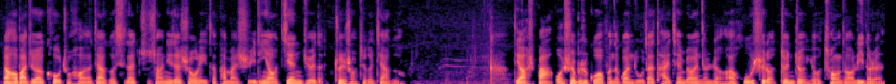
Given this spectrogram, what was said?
然后把这个扣除好的价格写在纸上，捏在手里，在拍卖时一定要坚决的遵守这个价格。第二十八，我是不是过分的关注在台前表演的人，而忽视了真正有创造力的人？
